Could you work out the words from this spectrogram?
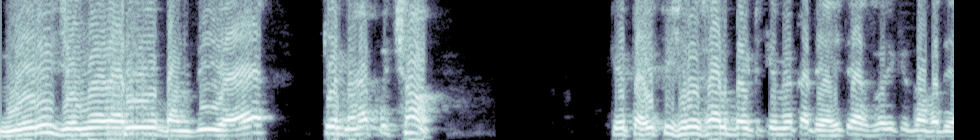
ਮੇਰੀ ਜ਼ਿੰਮੇਵਾਰੀ ਇਹ ਬਣਦੀ ਹੈ ਕਿ ਮੈਂ ਪੁੱਛਾਂ ਕਿ ਭਾਈ ਪਿਛਲੇ ਸਾਲ ਬਜਟ ਕਿਵੇਂ ਘਟਿਆ ਸੀ ਤੇ ਇਸ ਵਾਰੀ ਕਿੱਦਾਂ ਵਧਿਆ?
